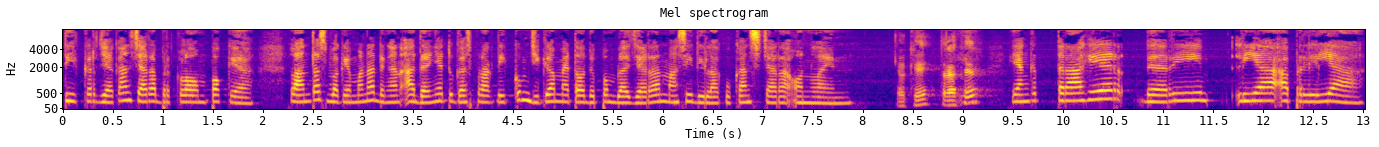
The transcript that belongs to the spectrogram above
dikerjakan secara berkelompok ya. Lantas bagaimana dengan adanya tugas praktikum jika metode pembelajaran masih dilakukan secara online? Oke, terakhir. Ya. Yang terakhir dari Lia Aprilia.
